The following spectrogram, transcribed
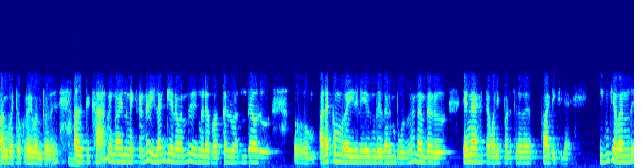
பங்கு பெற்ற குறைவுன்றது. அதுக்கு காரணம் நான் என்ன நினைக்கிறேன்னா இலங்கையில வந்து எங்களோட மக்கள் வந்து ஒரு அடக்குமுறை இதுல இருந்து வரும்போது தான் அந்த ஒரு ஜனநாயகத்தை வழிப்படுத்துறத காட்டிச்சினேன் இங்க வந்து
